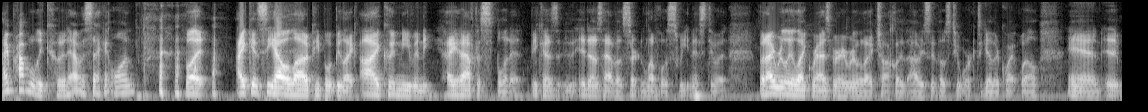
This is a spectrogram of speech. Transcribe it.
I probably could have a second one, but I can see how a lot of people would be like, I couldn't even. I'd have to split it because it does have a certain level of sweetness to it. But I really like raspberry, really like chocolate. Obviously, those two work together quite well, and it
